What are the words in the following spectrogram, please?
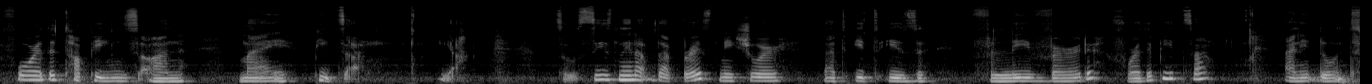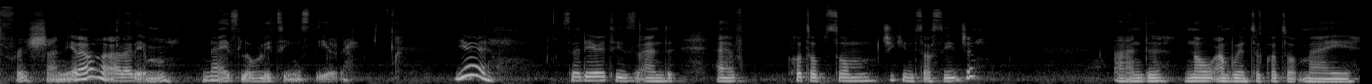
for the toppings on my pizza. Yeah. So seasoning up that breast, make sure that it is flavored for the pizza. And it don't freshen you know all of them nice lovely things there. Yeah. So there it is. And I have cut up some chicken sausage and uh, now I'm going to cut up my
